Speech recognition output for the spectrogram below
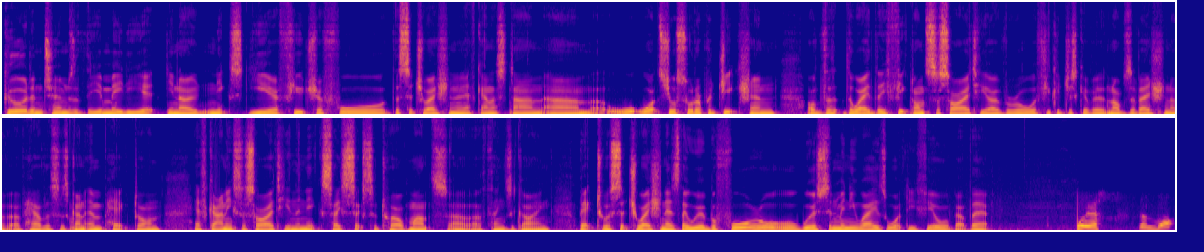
good in terms of the immediate, you know, next year future for the situation in Afghanistan. Um, what's your sort of projection of the, the way the effect on society overall? If you could just give an observation of, of how this is going to impact on Afghani society in the next, say, six to 12 months, uh, things are going back to a situation as they were before or, or worse in many ways. What do you feel about that? Worse than what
